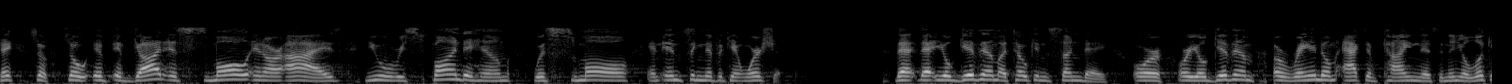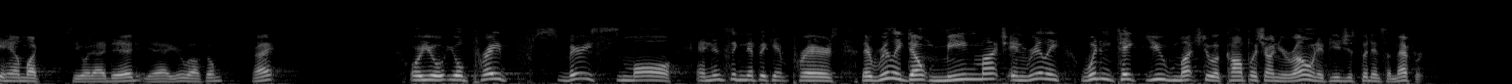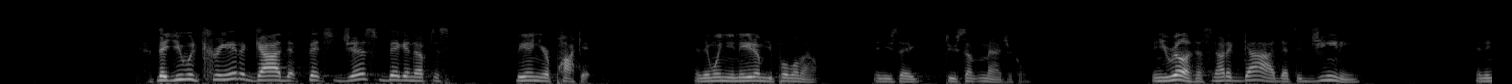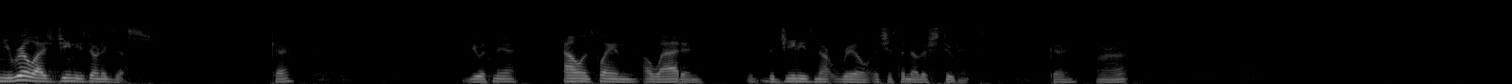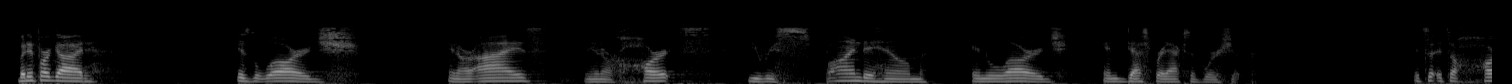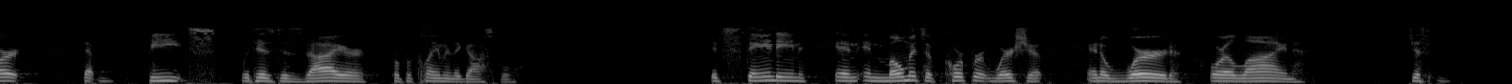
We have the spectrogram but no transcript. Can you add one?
Okay? So, so if, if God is small in our eyes, you will respond to Him with small and insignificant worship. That, that you'll give him a token Sunday, or, or you'll give him a random act of kindness, and then you'll look at him like, see what I did? Yeah, you're welcome, right? Or you'll, you'll pray very small and insignificant prayers that really don't mean much and really wouldn't take you much to accomplish on your own if you just put in some effort. That you would create a God that fits just big enough to be in your pocket. And then when you need him, you pull him out and you say, do something magical. And you realize that's not a God, that's a genie. And then you realize genies don't exist. Okay? You with me? Alan's playing Aladdin. The genie's not real, it's just another student. Okay? All right? But if our God is large in our eyes and in our hearts you respond to Him in large and desperate acts of worship. It's a, it's a heart that beats with His desire for proclaiming the gospel. It's standing in, in moments of corporate worship and a word or a line just,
